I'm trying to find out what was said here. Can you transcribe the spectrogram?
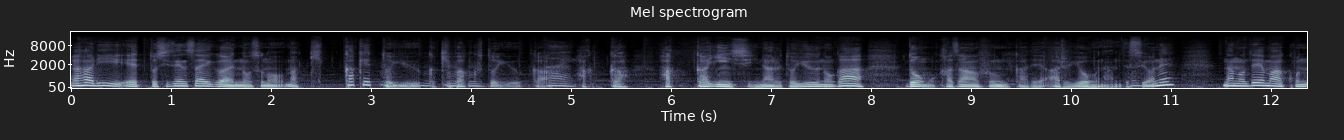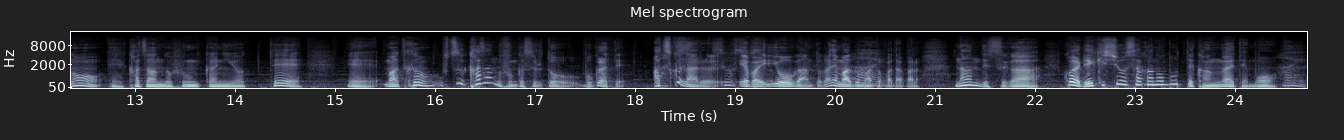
い、やはり、えっと、自然災害のその、まあ、きっかけというか、起爆というか、はい、発火発火因子になるというのがどうも火山噴火であるようなんですよね。うん、なので、まあ、この、えー、火山の噴火によって、えーまあ、普通火山の噴火すると僕らって熱くなるやっぱり溶岩とかねマグマとかだから、はい、なんですがこれは歴史を遡って考えても、はい、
